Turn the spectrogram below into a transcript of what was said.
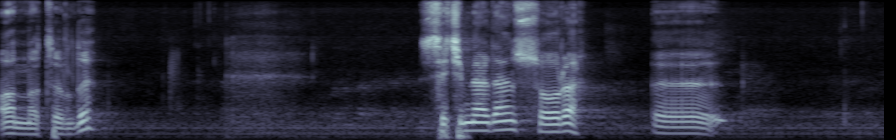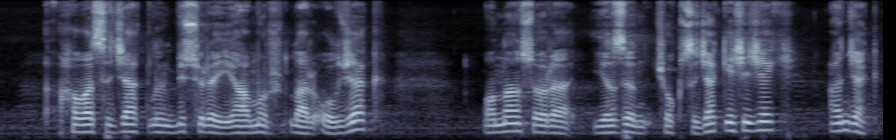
anlatıldı. Seçimlerden sonra e, hava sıcaklığın bir süre yağmurlar olacak. Ondan sonra yazın çok sıcak geçecek. Ancak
